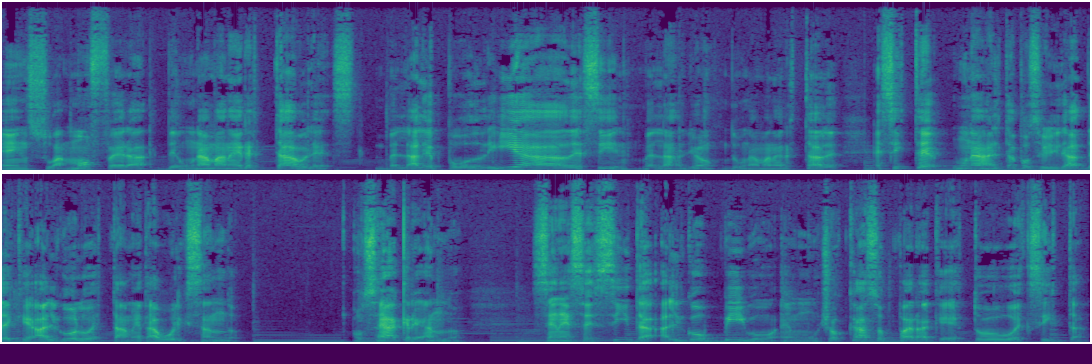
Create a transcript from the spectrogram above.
en su atmósfera de una manera estable, ¿verdad? Le podría decir, ¿verdad? Yo, de una manera estable, existe una alta posibilidad de que algo lo está metabolizando, o sea, creando. Se necesita algo vivo en muchos casos para que esto exista,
